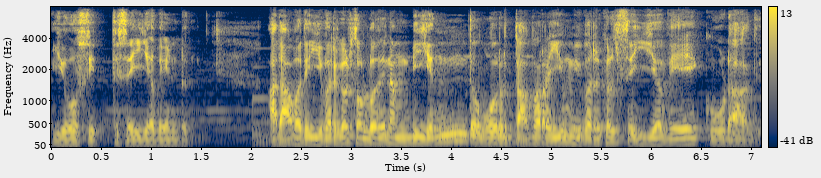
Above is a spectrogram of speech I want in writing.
யோசித்து செய்ய வேண்டும். அதாவது இவர்கள் சொல்வதை நம்பி எந்த ஒரு தவறையும் இவர்கள் செய்யவே கூடாது.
